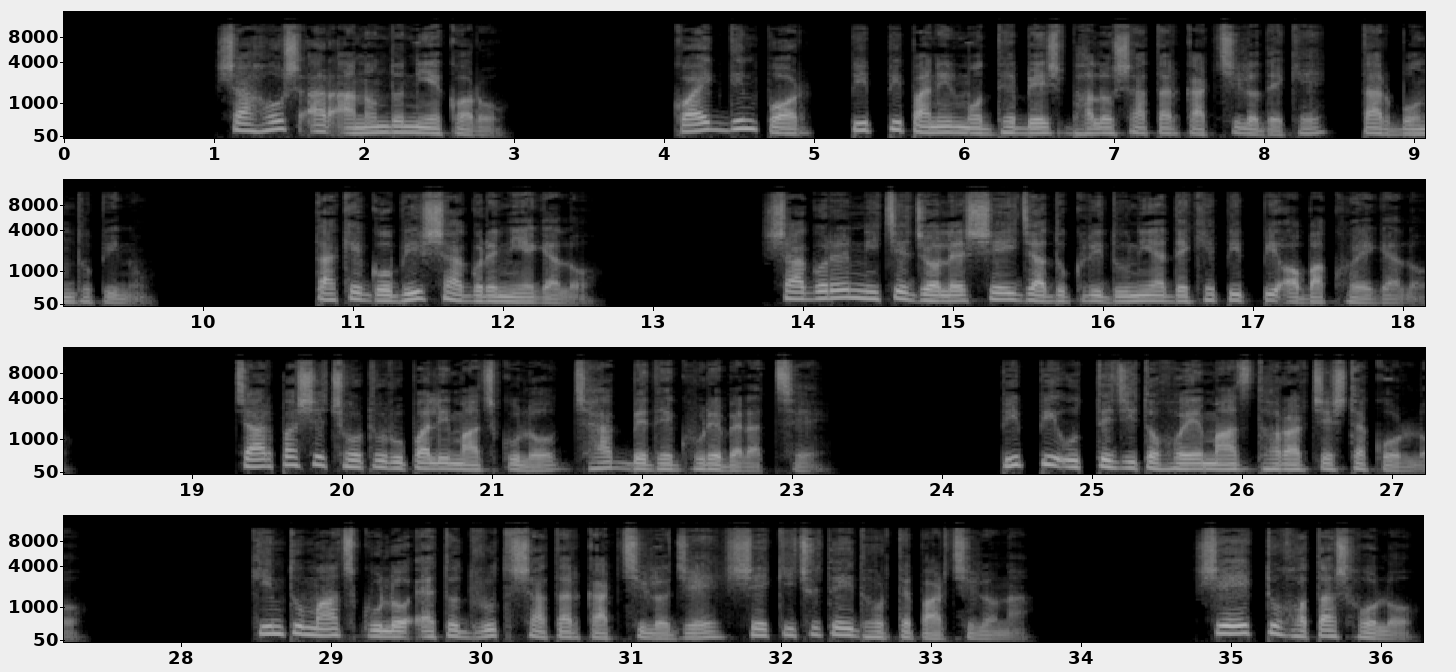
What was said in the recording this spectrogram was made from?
সাহস আর আনন্দ নিয়ে করো। কয়েকদিন পর, পিপ্পি পানির মধ্যে বেশ ভালো সাঁতার কাটছিল দেখে তার বন্ধু পিনু। তাকে গভীর সাগরে নিয়ে গেল। সাগরের নিচে জলের সেই জাদুকরি দুনিয়া দেখে পিপ্পি অবাক হয়ে গেল। চারপাশে ছোট রূপালী মাছগুলো ঝাঁক বেঁধে ঘুরে বেড়াচ্ছে। পিপ্পি উত্তেজিত হয়ে মাছ ধরার চেষ্টা করল। কিন্তু মাছগুলো এত দ্রুত সাঁতার কাটছিল যে সে কিছুতেই ধরতে পারছিল না। সে একটু হতাশ হল।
